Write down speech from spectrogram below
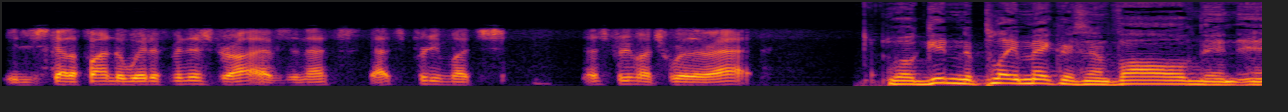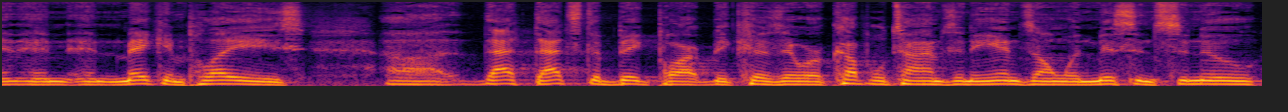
you just got to find a way to finish drives, and that's that's pretty much that's pretty much where they're at. Well, getting the playmakers involved and, and, and, and making plays, uh, that that's the big part because there were a couple times in the end zone when missing Sanu,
